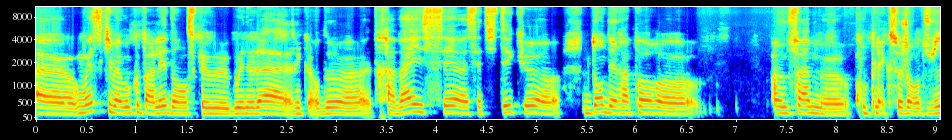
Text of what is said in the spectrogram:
Euh, moi, ce qui m'a beaucoup parlé dans ce que Gwenola Ricordo travaille, c'est cette idée que dans des rapports homme-femme complexe aujourd'hui.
